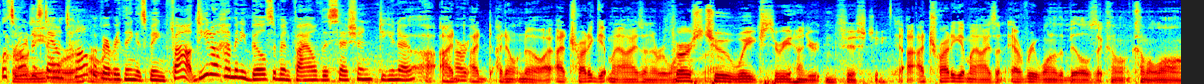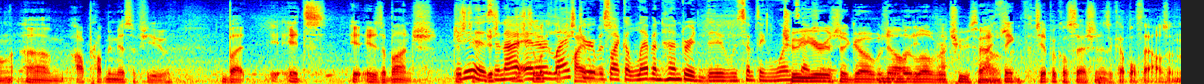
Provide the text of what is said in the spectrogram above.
Well, it's hard to stay on or- top of everything that's being filed. Do you know how many bills have been filed this session? Do you know? I, Or- I, I don't know. I, I try to get my eyes on every one. First two weeks, 350. I, I try to get my eyes on every one of the bills that come come along. Um, I'll probably miss a few, but it's it is a bunch. It Just to- just- and I and look at the last year it was like eleven hundred. It was something one Two session. years ago it was a little it- over 2,000. I think the typical session is a couple thousand.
